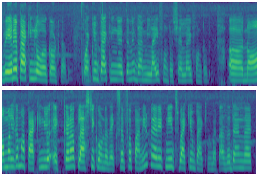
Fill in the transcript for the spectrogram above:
వేరే ప్యాకింగ్లో వర్కౌట్ కాదు. వాక్యూమ్ ప్యాకింగ్ అయితేనే దాని లైఫ్ ఉంటుంది షెల్ లైఫ్ ఉంటుంది. నార్మల్గా మా ప్యాకింగ్లో ఎక్కడ ప్లాస్టిక్ ఉండదు except for paneer where it needs vacuum packing but other than that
